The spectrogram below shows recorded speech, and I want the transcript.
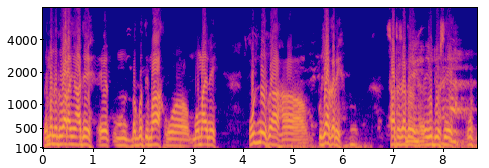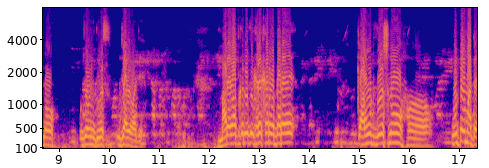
મહેમાનો દ્વારા અહીંયા આજે એ ભગવતી મા મોમાઈની ઊંટની પૂજા કરી સાથે સાથે એ દિવસે ઊંટનો ઉજવણી દિવસ ઉજાવ્યો આજે મારે વાત કરી હતી ખરેખર વધારે કે આ ઊંટ દિવસનો ઊંટો માટે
